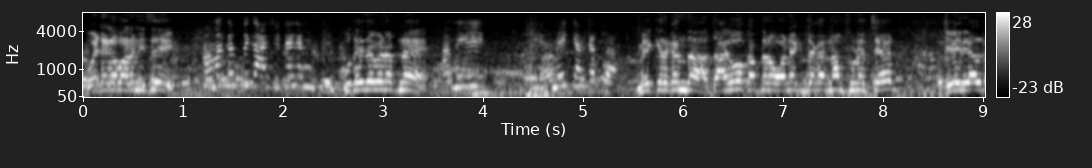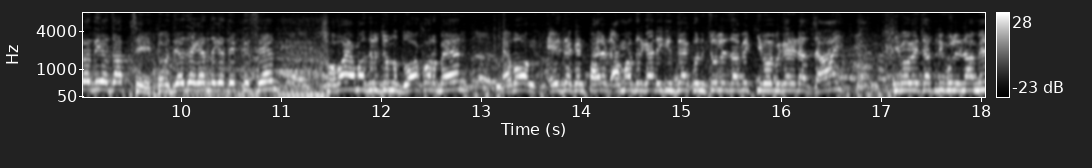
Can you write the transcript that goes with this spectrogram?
কয় টাকা ভাড়া নিচ্ছে আমার কাছ থেকে আশি টাকা নিছে। কোথায় যাবেন আপনি? আমি মেকার কথা মেকের কান্দা যাই হোক আপনারা অনেক জায়গার নাম শুনেছেন। এই রেলটা দিয়ে যাচ্ছে। তবে যে যেখান থেকে দেখতেছেন, সবাই আমাদের জন্য দোয়া করবেন এবং এই দেখেন পাইলট আমাদের গাড়ি কিন্তু এখন চলে যাবে। কীভাবে গাড়িটা যায়, কীভাবে যাত্রীগুলি নামে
